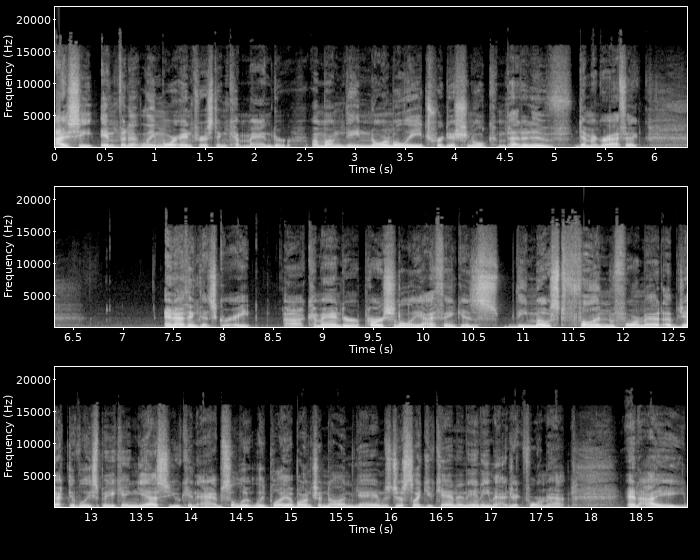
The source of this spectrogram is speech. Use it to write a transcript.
I see infinitely more interest in Commander among the normally traditional competitive demographic and I think that's great. Uh, Commander, personally, I think is the most fun format, objectively speaking. Yes, you can absolutely play a bunch of non games just like you can in any Magic format. And I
